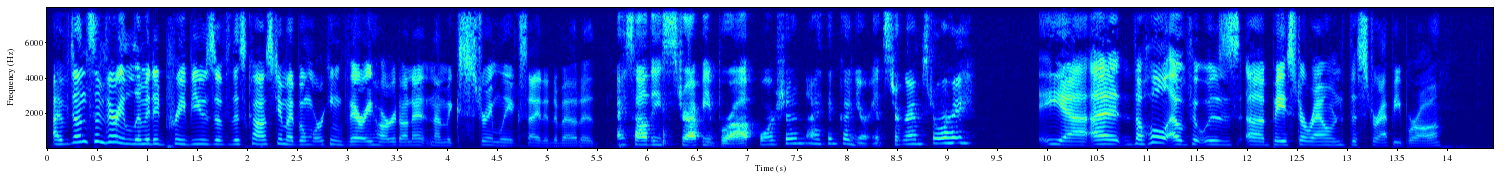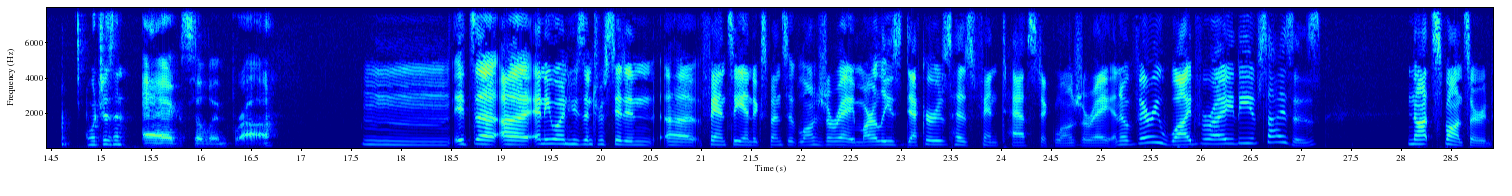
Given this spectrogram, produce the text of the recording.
I've done some very limited previews of this costume. I've been working very hard on it, and I'm extremely excited about it. I saw the strappy bra portion, I think, on your Instagram story. Yeah, uh, the whole outfit was uh, based around the strappy bra. Which is an excellent bra. Hmm. It's a uh, anyone who's interested in uh, fancy and expensive lingerie. Marlies Dekkers has fantastic lingerie in a very wide variety of sizes. Not sponsored.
